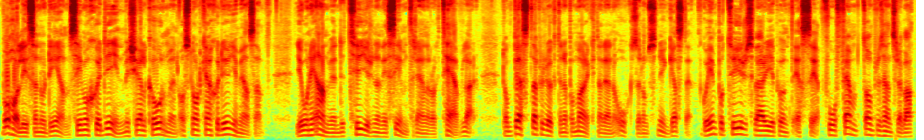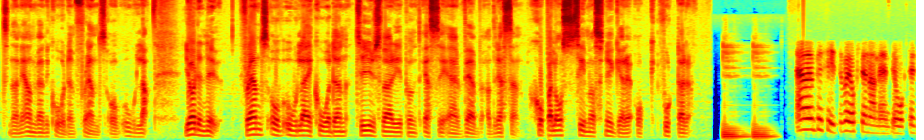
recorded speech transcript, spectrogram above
Vad har Lisa Nordén, Simon Sjödin, Michelle Coleman och snart kanske du gemensamt? Jo, ni använder Tyr när ni simtränar och tävlar. De bästa produkterna på marknaden och också de snyggaste. Gå in på tyrsverige.se. Få 15% rabatt när ni använder koden Friends of Ola. Gör det nu. Friends of Ola är koden, tyrsverige.se är webbadressen. Shoppa loss, simma snyggare och fortare. Ja, men precis. Det var ju också en anledning till att jag åkte.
